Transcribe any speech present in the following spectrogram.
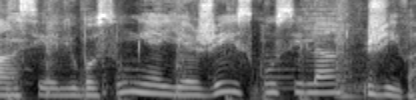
Pasje ljubosumje je že izkusila živa.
